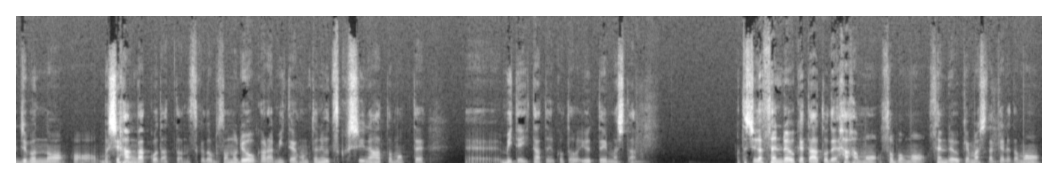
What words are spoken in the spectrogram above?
自分の師範学校だったんですけどもその寮から見て本当に美しいなと思って、えー、見ていたということを言っていました。私が洗礼を受けた後で母も祖母も洗礼を受けましたけれども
